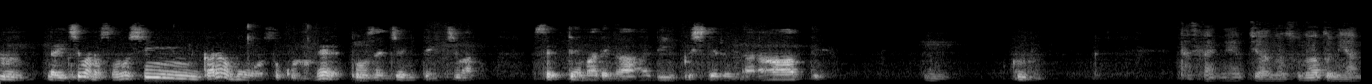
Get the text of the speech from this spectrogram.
うん。うん。1話のそのシーンからもうそこのね、当然12.1話の設定までがリンクしてるんだなっていう。うん。うん。確かにね、うちあの、その後にあの、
